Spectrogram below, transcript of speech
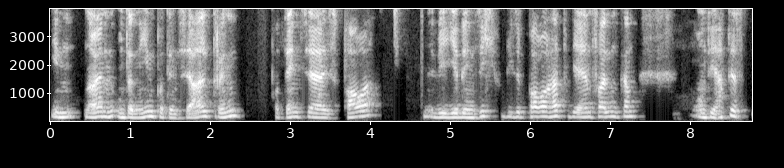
in neuen Unternehmen Potenzial drin. Potenzial ist Power, wie jeder in sich diese Power hat, die er entfalten kann. Und ihr habt es,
